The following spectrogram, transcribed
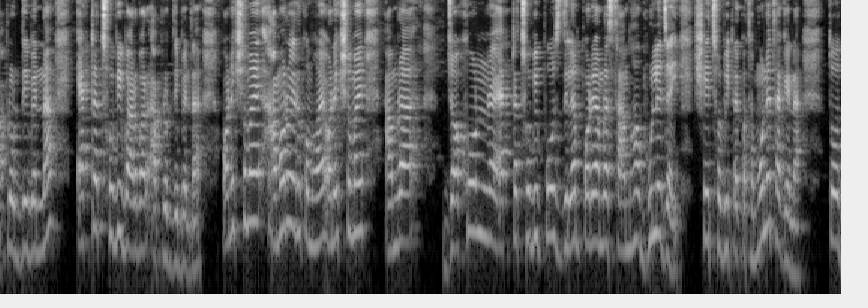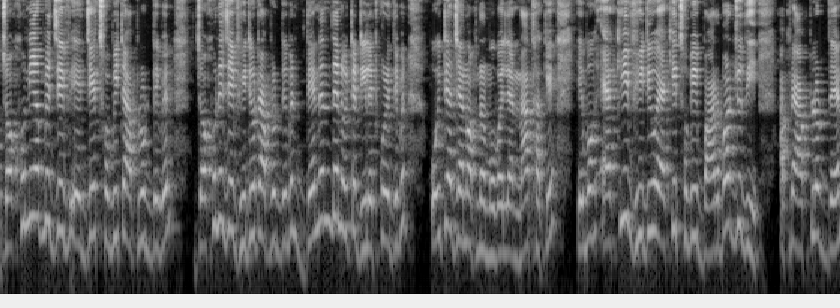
আপলোড দিবেন না, একটা ছবি বারবার আপলোড দিবেন না। অনেক সময় আমারও এরকম হয়, অনেক সময় আমরা যখন একটা ছবি পোস্ট দিলাম, পরে আমরা সামহা ভুলে যাই সেই ছবিটার কথা, মনে থাকে না। তো যখনই আপনি যে যে ছবিটা আপলোড দেবেন, যখনই যে ভিডিওটা আপলোড দেবেন দেন অ্যান্ড দেন ওইটা ডিলিট করে দেবেন, ওইটা যেন আপনার মোবাইলে আর না থাকে এবং একই ভিডিও একই ছবি বারবার যদি আপনি আপলোড দেন,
